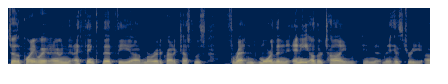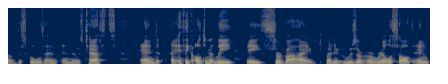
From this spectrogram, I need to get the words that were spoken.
to the point where I mean, I think that the uh, meritocratic test was threatened more than any other time in the history of the schools and, and those tests. And I think ultimately they survived, but it was a, a, real assault. And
